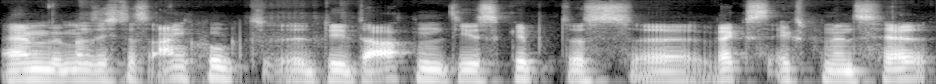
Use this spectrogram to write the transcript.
Ähm, wenn man sich das anguckt, äh, die Daten, die es gibt, das äh, wächst exponentiell.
